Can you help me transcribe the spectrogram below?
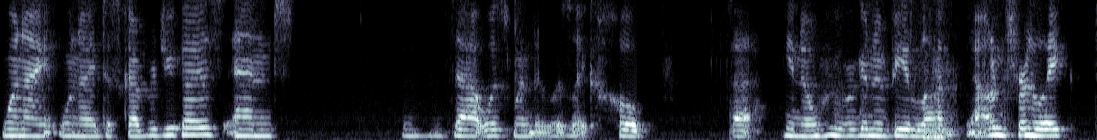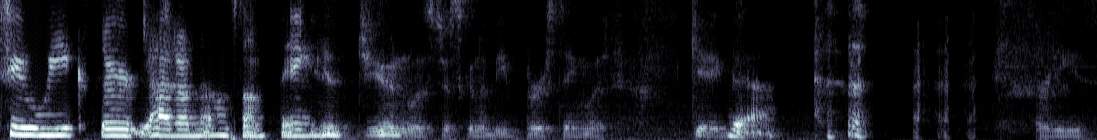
when I, when I discovered you guys. And that was when there was like hope that, you know, we were going to be locked down for like two weeks or I don't know, something. Yeah, June was just going to be bursting with gigs, Yeah. parties.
